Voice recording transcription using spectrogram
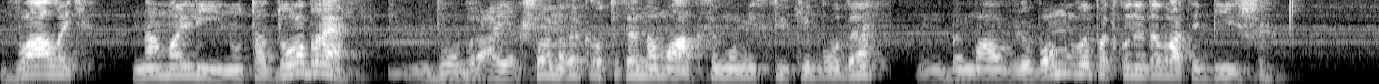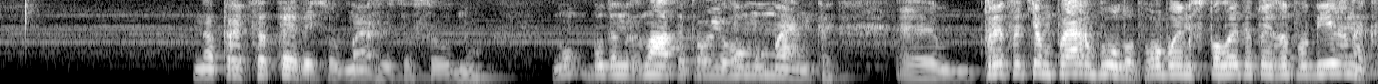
валить на малій. Ну та добре. Добре, а якщо викрутити на максимумі, скільки буде, він би мав в будь-якому випадку не давати більше. На 30 десь обмежується все одно. Ну, будемо знати про його моменти. Е, 30 ампер було. Пробуємо спалити той запобіжник.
